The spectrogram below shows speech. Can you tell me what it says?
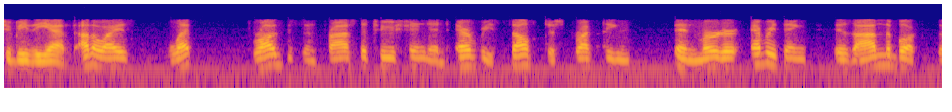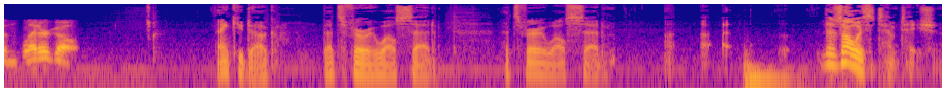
to be the end. Otherwise, let drugs and prostitution and every self destructing and murder, everything is on the books and let her go. Thank you, Doug. That's very well said. That's very well said. Uh, uh, there's always a temptation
